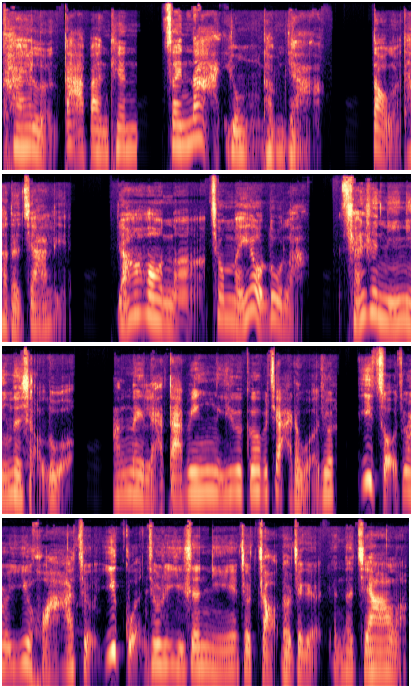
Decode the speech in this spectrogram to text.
开了大半天，在那用他们家，到了他的家里，然后呢就没有路了，全是泥泞的小路。啊。那俩大兵一个胳膊架着我，就一走就是一滑，就一滚就是一身泥，就找到这个人的家了。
